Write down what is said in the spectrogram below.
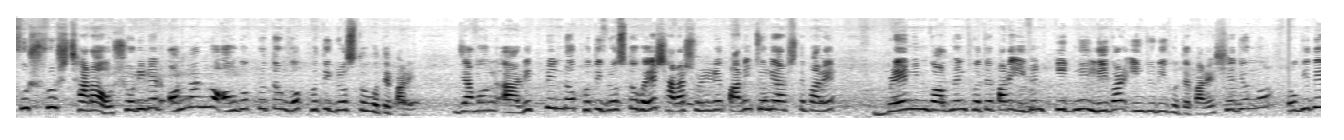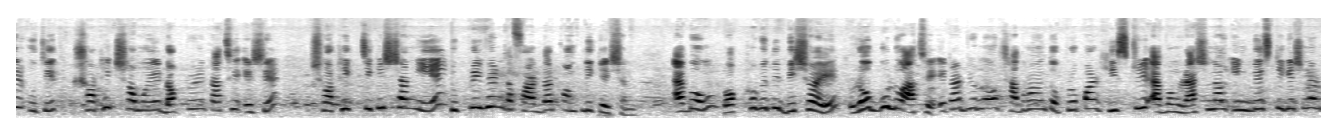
ফুসফুস ছাড়াও শরীরের অন্যান্য অঙ্গ প্রত্যঙ্গ ক্ষতিগ্রস্ত হতে পারে। যেমন হৃৎপিণ্ড ক্ষতিগ্রস্ত হয়ে সারা শরীরে পানি চলে আসতে পারে, ব্রেন ইনভলভমেন্ট হতে পারে, ইভেন কিডনি, লিভার ইনজুরি হতে পারে। সেজন্য রোগীদের উচিত সঠিক সময়ে ডক্টরের কাছে এসে সঠিক চিকিৎসা নিয়ে to prevent the further complication এবং বক্ষবেদী বিষয়ে রোগগুলো আছে, এটার জন্য সাধারণত প্রপার হিস্ট্রি এবং ন্যাশনাল ইনভেস্টিগেশনের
